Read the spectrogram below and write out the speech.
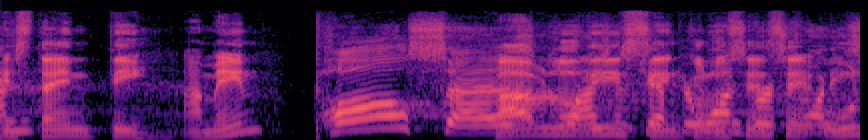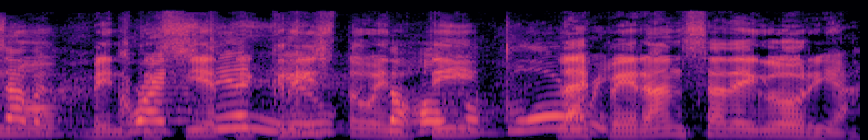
está en ti. Amén. Paul says, Pablo Colossians dice en chapter 1, verse Colosenses 27, 1, Christ 27, in you, Cristo en ti, la esperanza de gloria.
